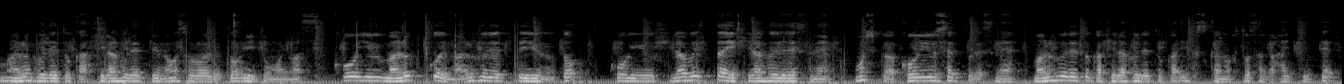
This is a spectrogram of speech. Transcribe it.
丸筆とか平筆っていうのを揃えるといいと思います。こういう丸っこい丸筆っていうのと、こういう平べったい平筆ですね。もしくはこういうセットですね。丸筆とか平筆とかいくつかの太さが入っていて、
